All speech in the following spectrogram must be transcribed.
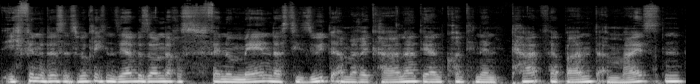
ich finde, das ist wirklich ein sehr besonderes Phänomen, dass die Südamerikaner, deren Kontinentalverband am meisten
